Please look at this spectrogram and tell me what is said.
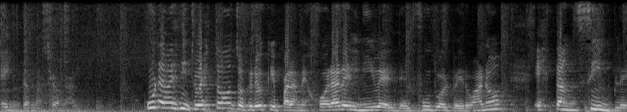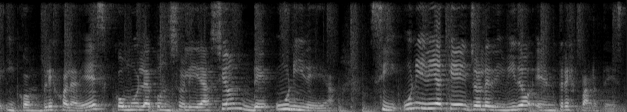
e internacional. Una vez dicho esto, yo creo que para mejorar el nivel del fútbol peruano es tan simple y complejo a la vez como la consolidación de una idea. Sí, una idea que yo la divido en tres partes.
